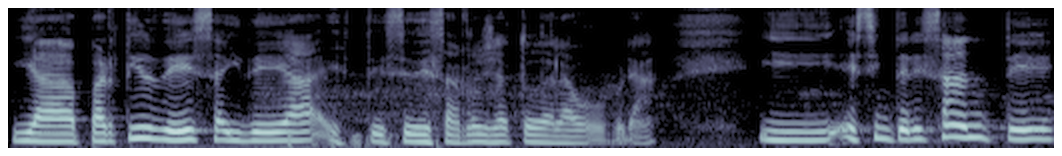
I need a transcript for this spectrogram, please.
Y a partir de esa idea este, se desarrolla toda la obra. Y es interesante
